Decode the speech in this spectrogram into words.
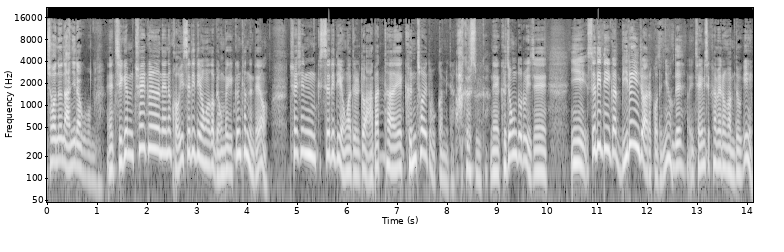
저는 아니라고 봅니다. 네, 지금 최근에는 거의 3D 영화가 명맥이 끊겼는데요. 최신 3D 영화들도 아바타의 근처에도 못 갑니다. 아, 그렇습니까? 네, 그 정도로 이제 이 3D가 미래인 줄 알았거든요. 네. 제임스 카메론 감독이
